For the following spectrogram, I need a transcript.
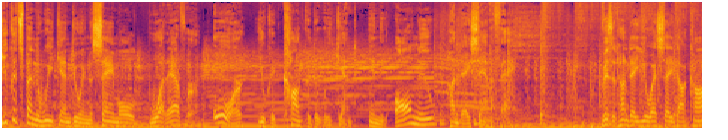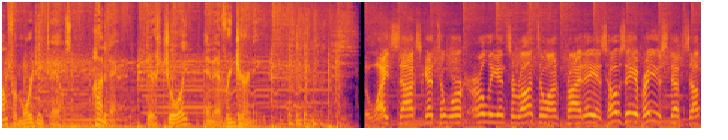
You could spend the weekend doing the same old whatever, or you could conquer the weekend in the all-new Hyundai Santa Fe. Visit HyundaiUSA.com for more details. Hyundai, there's joy in every journey. The White Sox get to work early in Toronto on Friday as Jose Abreu steps up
